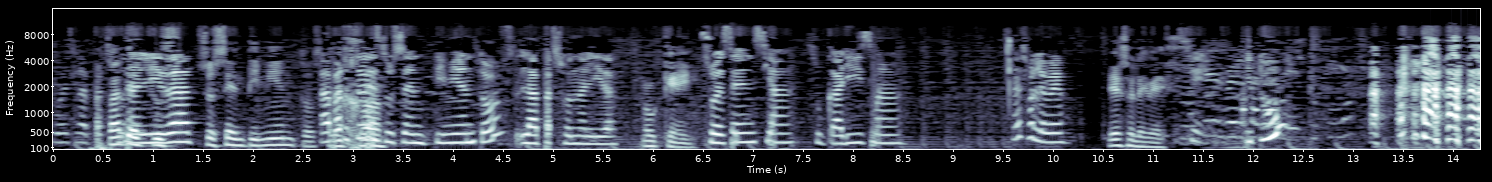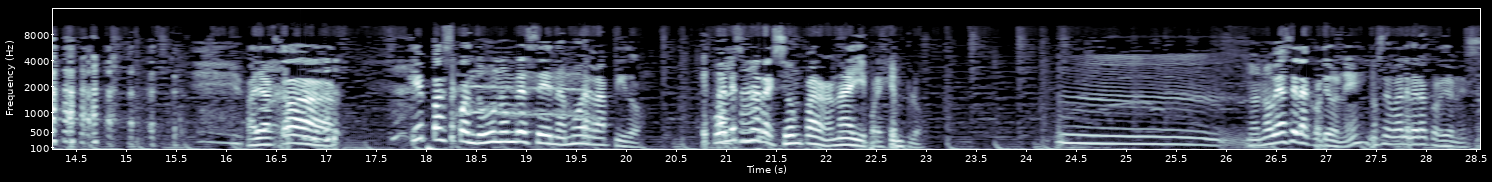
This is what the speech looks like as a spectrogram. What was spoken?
Pues la Aparte de tus- personalidad. sus sentimientos. Aparte Ajá. de sus sentimientos, la personalidad. Ok, Su esencia, su carisma. Eso le veo. eso le ves. Sí. ¿Y tú? Ay, ajá. ¿Qué pasa cuando un hombre se enamora rápido? ¿Cuál es una reacción para Nayi, por ejemplo? Mm, No, no veas el acordeón, ¿eh? No se vale ver acordeones.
